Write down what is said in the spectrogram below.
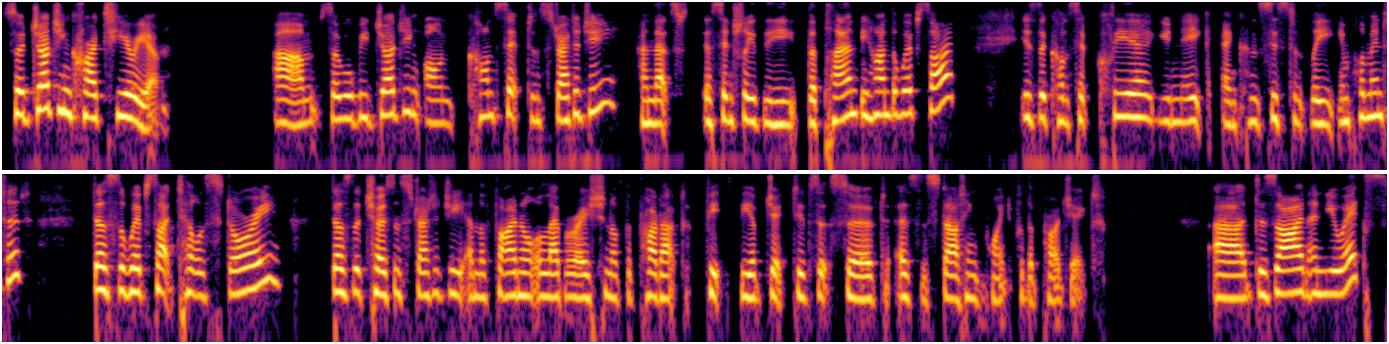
So judging criteria. Um, so we'll be judging on concept and strategy, and that's essentially the, the plan behind the website. Is the concept clear, unique, and consistently implemented? Does the website tell a story? Does the chosen strategy and the final elaboration of the product fit the objectives that served as the starting point for the project? Uh, design and UX,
